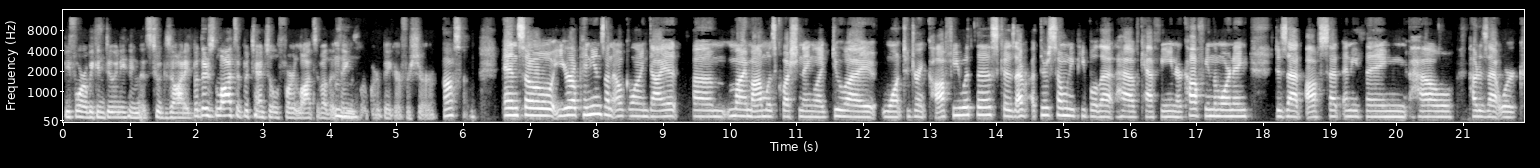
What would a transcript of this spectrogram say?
before we can do anything that's too exotic. But there's lots of potential for lots of other things mm-hmm. when we're bigger for sure. Awesome. And so your opinions on alkaline diet, um, my mom was questioning like, do I want to drink coffee with this? Because there's so many people that have caffeine or coffee in the morning. Does that offset anything? How how does that work?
